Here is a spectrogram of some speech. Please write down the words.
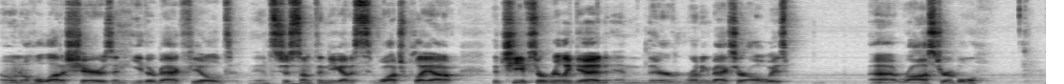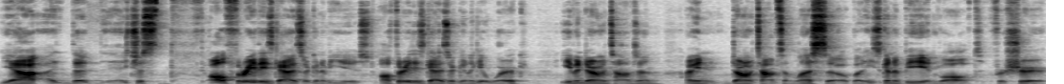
own a whole lot of shares in either backfield. It's just something you got to watch play out. The Chiefs are really good, and their running backs are always uh, rosterable. Yeah, the, it's just all three of these guys are going to be used. All three of these guys are going to get work. Even Darwin Thompson. I mean, Darwin Thompson less so, but he's going to be involved for sure.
